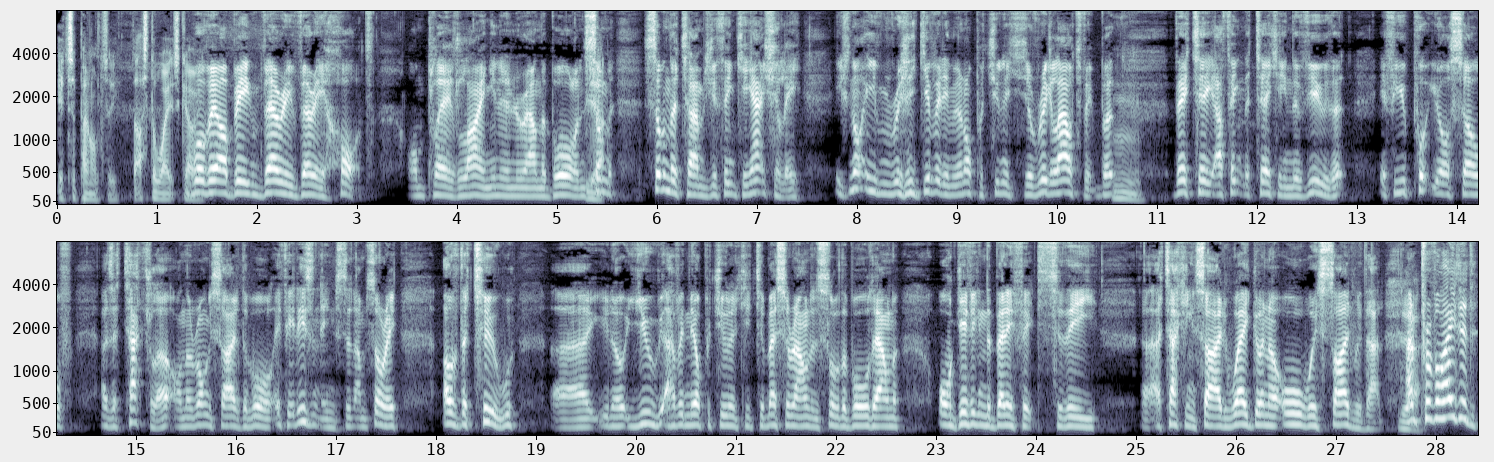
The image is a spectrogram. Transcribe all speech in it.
it's a penalty. That's the way it's going. Well, they are being very, very hot on players lying in and around the ball, and some some of the times you're thinking actually he's not even really giving him an opportunity to wriggle out of it. But Hmm. they take, I think they're taking the view that if you put yourself as a tackler on the wrong side of the ball, if it isn't instant, I'm sorry, of the two. Uh, you know, you having the opportunity to mess around and slow the ball down, or giving the benefit to the uh, attacking side, we're going to always side with that. Yeah. And provided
